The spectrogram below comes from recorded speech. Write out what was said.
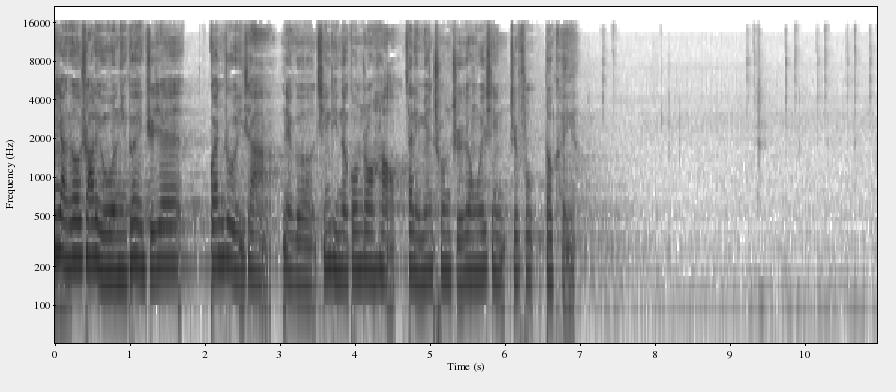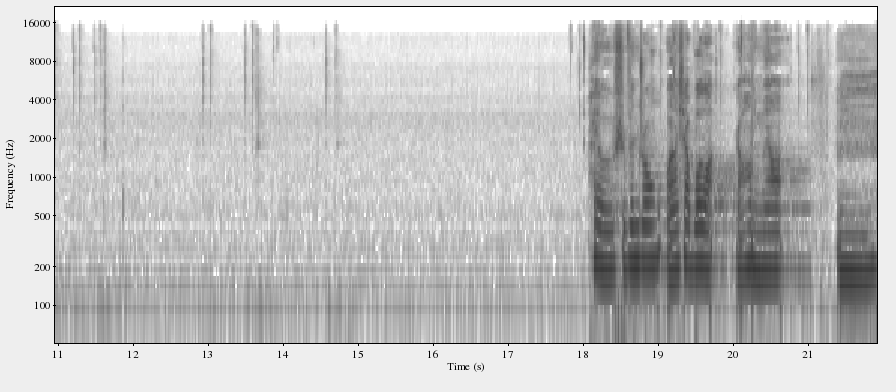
你想给我刷礼物，你可以直接关注一下那个蜻蜓的公众号，在里面充值，用微信支付都可以。还有十分钟，我要下播了，然后你们要，嗯，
